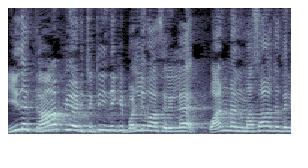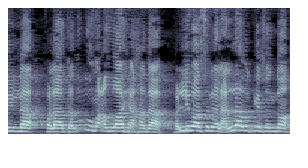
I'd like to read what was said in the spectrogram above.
இதை காப்பி அடிச்சுட்டு இன்னைக்கு பள்ளிவாசல் இல்ல. வண்ணல் மசாஜதில் இல்ல. பலா ததுவும் அல்லாஹ் அஹதா. பள்ளிவாசல்கள் அல்லாவுக்கே சொந்தம்.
